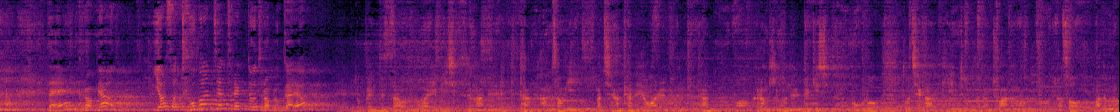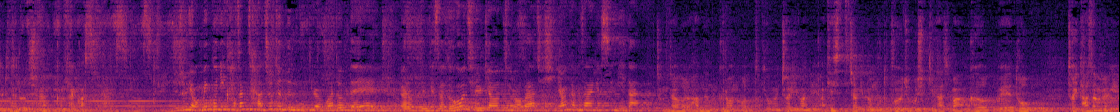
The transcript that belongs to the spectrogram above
네, 그러면 이어서 두 번째 트랙도 들어볼까요? 네, 또 밴드 사운드와 AB6만의 애틋한 감성이 마치 한 편의 영화를 보는 듯한 어, 그런 기분을 느낄 수 있는 곡으로 또 제가 개인적으로 가장 좋아하는 곡이라서 많은 분들이 들어주시면 감사할 것 같습니다. 요즘 영민 군이 가장 자주 듣는 곡이라고 하던데 여러분들께서도 즐겨 들어봐 주시면 감사하겠습니다. 창작을 하는 그런 어떻게 보면 저희만의 아티스트적인 면모도 보여주고 싶긴 하지만 그 외에도 저희 다섯 명의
